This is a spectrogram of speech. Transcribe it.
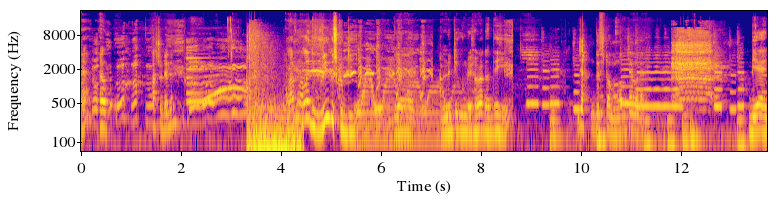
হ্যাঁ তাও। পাঁচশো দিয়ে দেন। আলাপ আলাই দি উড়ি বিস্কুট দি আমি একটু গুন্ডে সরাটা দেখি। যা দুষ্ট আমার লজ্জা করে। বিয়াইন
